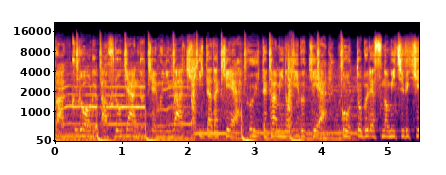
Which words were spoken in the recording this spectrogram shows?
バックロールアフロギャング煙に巻き。いただき吹いた神の息吹へゴッドブレスの導き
